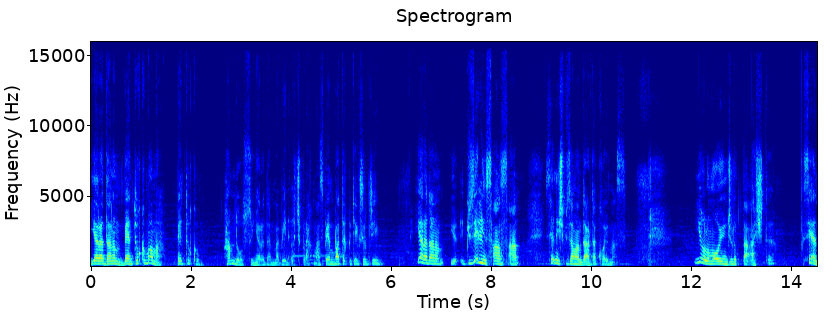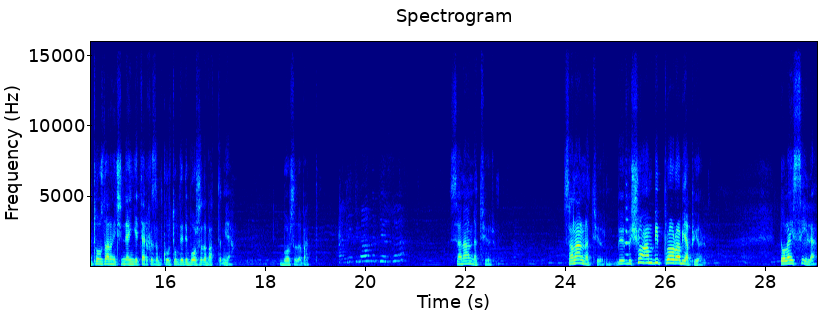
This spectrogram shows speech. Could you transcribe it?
yaradanım ben tokum ama ben tokum. Hamdolsun yaradanıma beni aç bırakmaz. Ben batık bir tekstilciyim. Yaradanım güzel insansan seni hiçbir zaman darda koymaz. Yolumu oyunculukta açtı. Sen tozların içinden yeter kızım kurtul dedi borsada battım ya. Borsada battım. Anne kime anlatıyorsun? Sana anlatıyorum. Sana anlatıyorum. Şu an bir program yapıyorum. Dolayısıyla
